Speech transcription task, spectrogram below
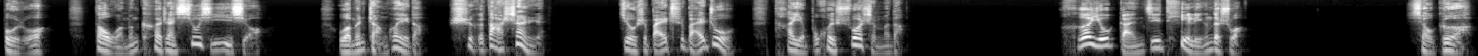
不如……”到我们客栈休息一宿，我们掌柜的是个大善人，就是白吃白住，他也不会说什么的。何有感激涕零的说：“小哥，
